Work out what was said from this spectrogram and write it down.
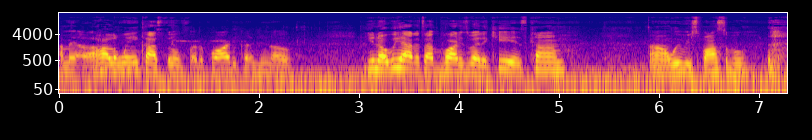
I mean a Halloween costume for the party, cause you know, you know we have the type of parties where the kids come. Um, we responsible.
